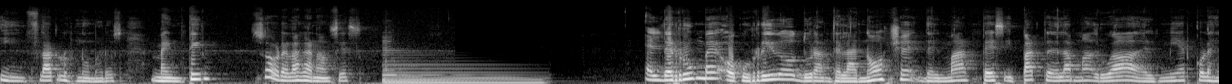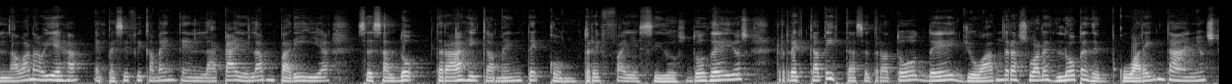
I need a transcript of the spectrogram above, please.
inflar los números, mentir sobre las ganancias. El derrumbe ocurrido durante la noche del martes y parte de la madrugada del miércoles en La Habana Vieja, específicamente en la calle Lamparilla, se saldó trágicamente con tres fallecidos, dos de ellos rescatistas. Se trató de Joandra Suárez López de 40 años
